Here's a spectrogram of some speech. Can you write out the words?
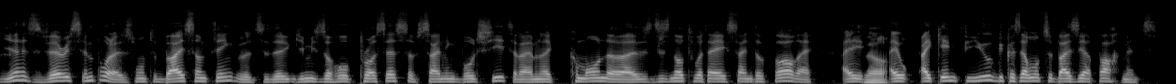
yeah, it's very simple. I just want to buy something, but they give me the whole process of signing bullshit, and I'm like, come on, uh, this is not what I signed up for. I, I, No. I, I came to you because I want to buy the apartment.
